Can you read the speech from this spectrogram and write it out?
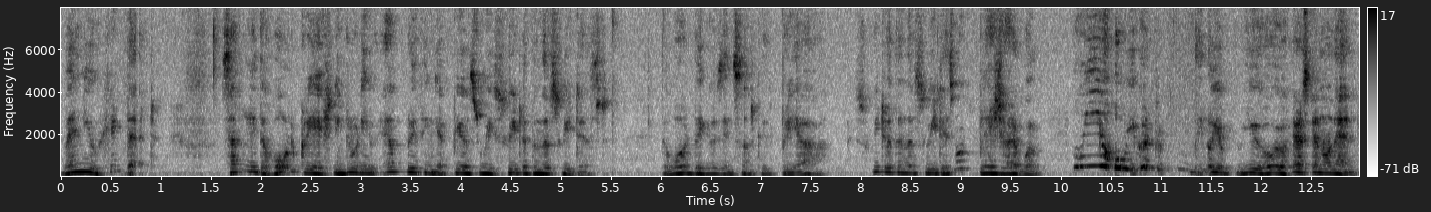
when you hit that, Suddenly the whole creation, including everything, appears to be sweeter than the sweetest. The word they use in Sanskrit, priya, sweeter than the sweetest, not pleasurable. Oh, yo, you got you know, your, your hair stand on end.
